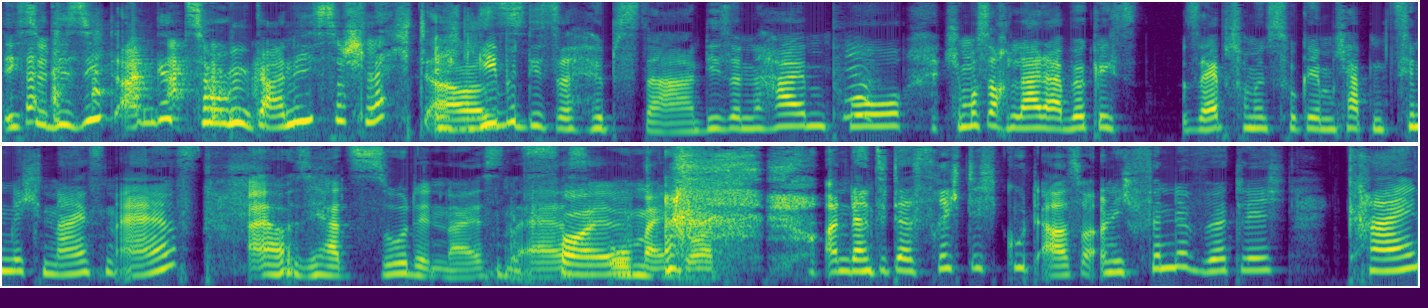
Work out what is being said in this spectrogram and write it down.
Ich so, die sieht angezogen gar nicht so schlecht aus. Ich liebe diese Hipster, diesen halben Po. Ich muss auch leider wirklich selbst von mir zugeben, ich habe einen ziemlich niceen Ass. Oh, sie hat so den nicen Ass. Voll. Oh mein Gott. Und dann sieht das richtig gut aus. Und ich finde wirklich, kein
